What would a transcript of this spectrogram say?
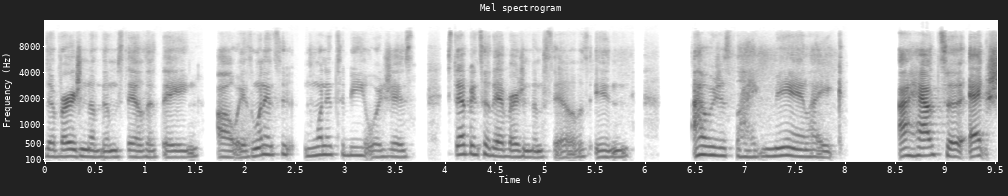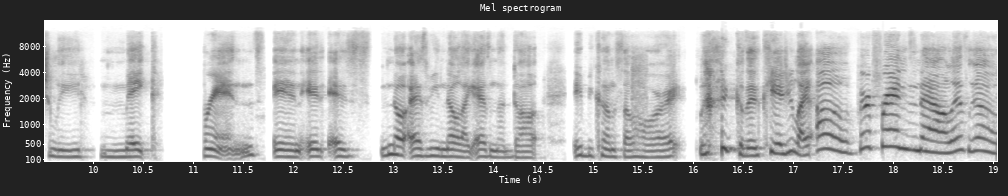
the version of themselves that they always wanted to wanted to be, or just step into that version themselves. And I was just like, man, like I have to actually make friends and it is you know as we know like as an adult it becomes so hard because as kids you're like oh we're friends now let's go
